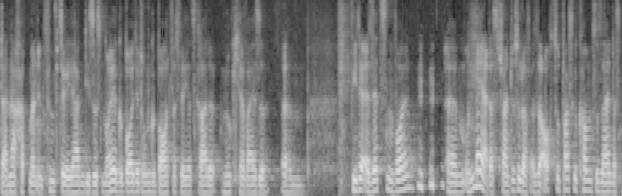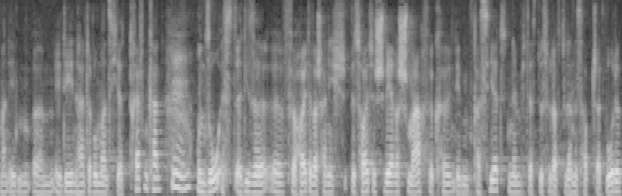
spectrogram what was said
Danach hat man in 50er Jahren dieses neue Gebäude drum gebaut, was wir jetzt gerade möglicherweise ähm, wieder ersetzen wollen. ähm, und naja, das scheint Düsseldorf also auch zu Pass gekommen zu sein, dass man eben ähm, Ideen hatte, wo man sich hier treffen kann. Und so ist äh, diese äh, für heute wahrscheinlich bis heute schwere Schmach für Köln eben passiert, nämlich dass Düsseldorf zur Landeshauptstadt wurde.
